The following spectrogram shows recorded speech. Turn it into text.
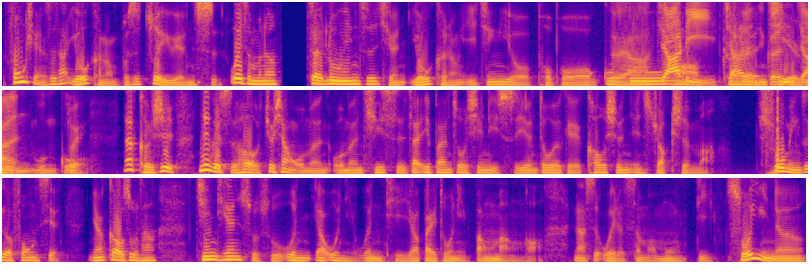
风险是它有可能不是最原始，为什么呢？在录音之前，有可能已经有婆婆、姑姑、啊、家里家人介入，家人问过。对，那可是那个时候，就像我们我们其实在一般做心理实验，都会给 caution instruction 嘛，说明这个风险。你要告诉他，今天叔叔问要问你问题，要拜托你帮忙哦，那是为了什么目的？所以呢，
